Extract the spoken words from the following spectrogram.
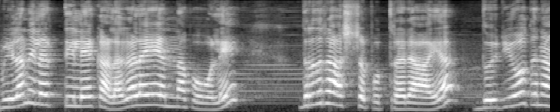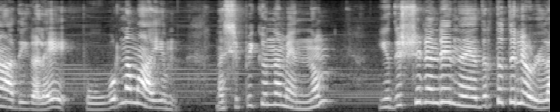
വിളനിലത്തിലെ കളകളെ എന്ന പോലെ ധൃതരാഷ്ട്രപുത്രരായ ദുര്യോധനാദികളെ പൂർണമായും നശിപ്പിക്കുന്നുമെന്നും യുധിഷ്ഠിരന്റെ നേതൃത്വത്തിലുള്ള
